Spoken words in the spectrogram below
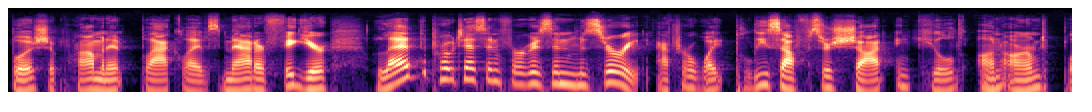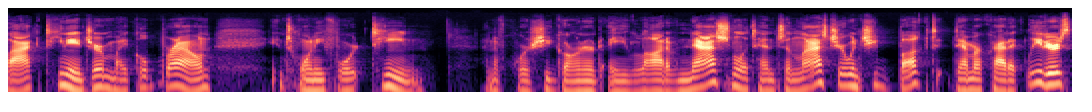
Bush, a prominent Black Lives Matter figure, led the protests in Ferguson, Missouri, after a white police officer shot and killed unarmed black teenager Michael Brown in 2014. And of course, she garnered a lot of national attention last year when she bucked Democratic leaders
